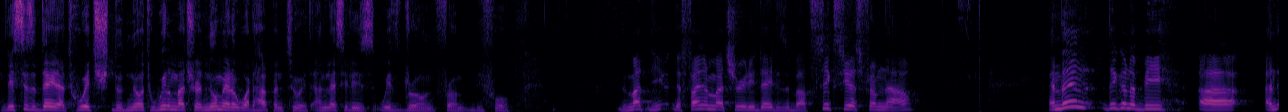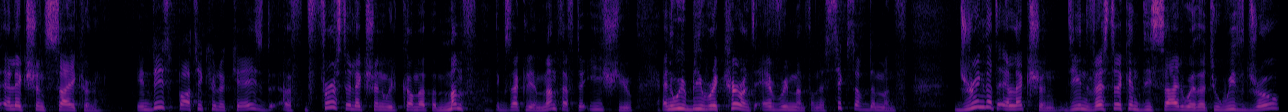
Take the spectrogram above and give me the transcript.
This is a date at which the note will mature no matter what happened to it, unless it is withdrawn from before. The, the, the final maturity date is about six years from now. And then there's going to be uh, an election cycle. In this particular case, the uh, first election will come up a month, exactly a month after issue, and will be recurrent every month, on the 6th of the month. During that election, the investor can decide whether to withdraw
